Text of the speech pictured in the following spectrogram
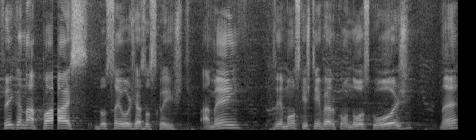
Fica na paz do Senhor Jesus Cristo. Amém? Os irmãos que estiveram conosco hoje, né?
